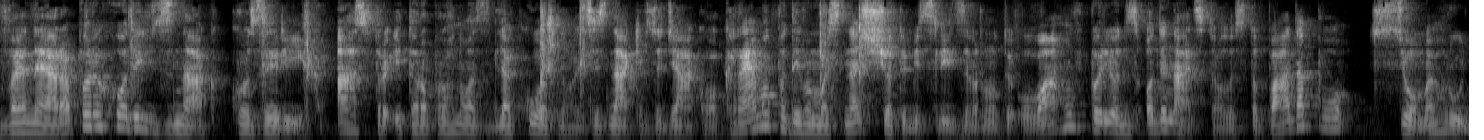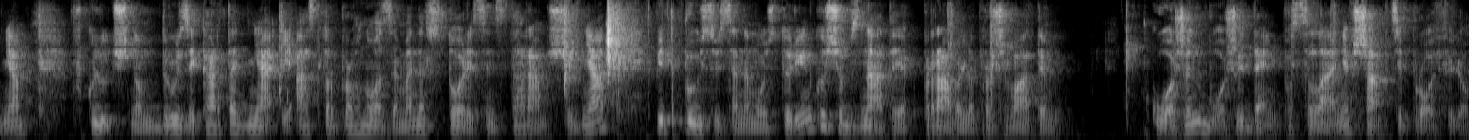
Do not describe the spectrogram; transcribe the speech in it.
Венера переходить в знак Козиріг. Астро і теропрогноз для кожного зі знаків зодіаку окремо. Подивимось, на що тобі слід звернути увагу в період з 11 листопада по 7 грудня. Включно, друзі, карта дня і астропрогнози. Мене в сторіс інстаграм щодня. Підписуйся на мою сторінку, щоб знати, як правильно проживати. Кожен божий день посилання в шапці профілю.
